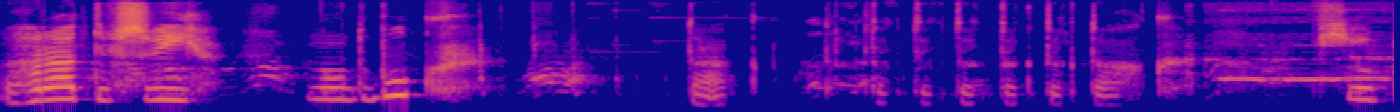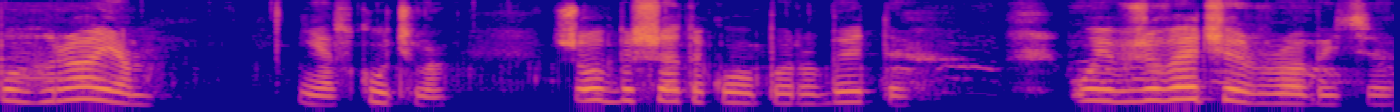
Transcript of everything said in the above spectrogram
грати в свій ноутбук? Так, так, так, так, так, так, так. Все, пограємо. Ні, скучно. Що би ще такого поробити? Ой, вже вечір робиться.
